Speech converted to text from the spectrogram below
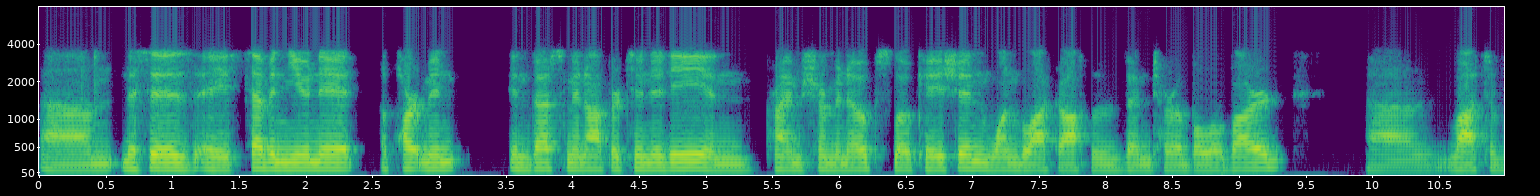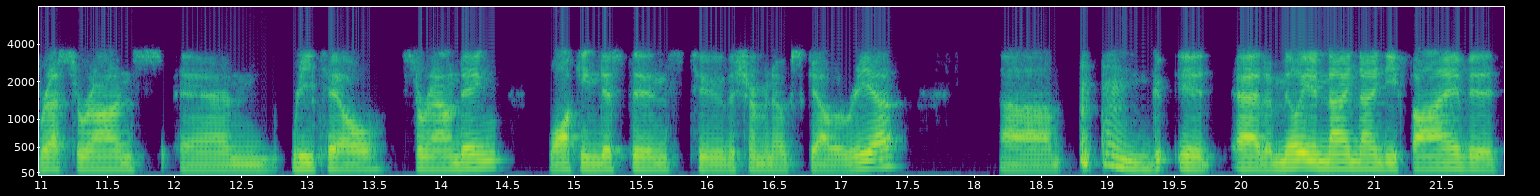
Um, this is a seven unit apartment investment opportunity in prime Sherman Oaks location, one block off of Ventura Boulevard. Uh, lots of restaurants and retail surrounding, walking distance to the Sherman Oaks Galleria. Um, it at a million nine ninety five, it's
